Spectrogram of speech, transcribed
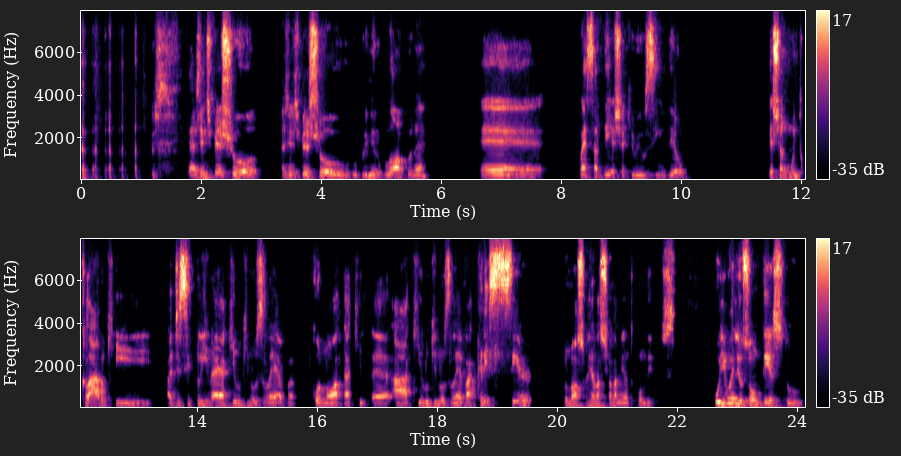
é, a gente fechou, a gente fechou o primeiro bloco, né? É, com essa deixa que o Wilson deu, deixando muito claro que a disciplina é aquilo que nos leva, conota aquilo, é, a aquilo que nos leva a crescer no nosso relacionamento com Deus. O Will ele usou um texto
